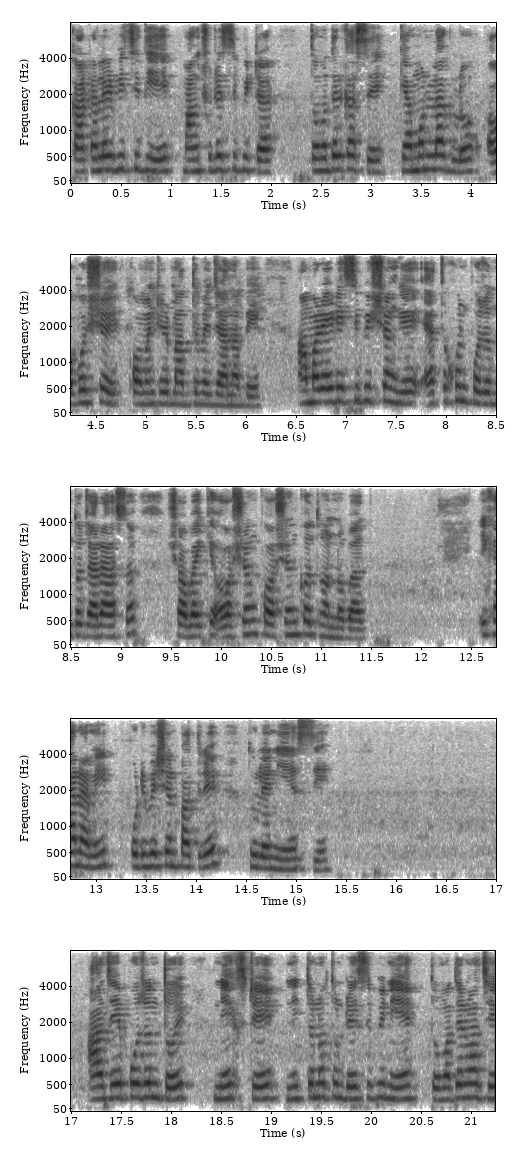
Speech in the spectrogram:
কাঁঠালের বিচি দিয়ে মাংস রেসিপিটা তোমাদের কাছে কেমন লাগল অবশ্যই কমেন্টের মাধ্যমে জানাবে। আমার এই রেসিপির সঙ্গে এতক্ষণ পর্যন্ত যারা আসো সবাইকে অসংখ্য অসংখ্য ধন্যবাদ। এখানে আমি পরিবেশন পাত্রে তুলে নিয়েছি। আজ এ পর্যন্তই। নেক্সটে নিত্য নতুন রেসিপি নিয়ে তোমাদের মাঝে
